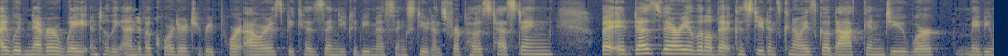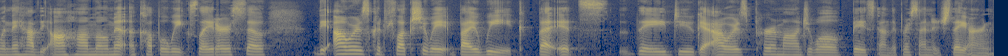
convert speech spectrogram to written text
I would never wait until the end of a quarter to report hours because then you could be missing students for post testing but it does vary a little bit because students can always go back and do work maybe when they have the aha moment a couple weeks later. So the hours could fluctuate by week but it's they do get hours per module based on the percentage they earn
